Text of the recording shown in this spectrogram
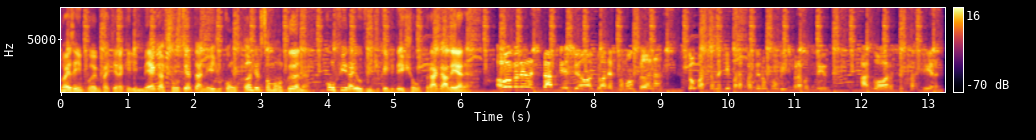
No Eisen Pub vai ter aquele mega show sertanejo com Anderson Montana. Confira aí o vídeo que ele deixou pra galera. Alô galera de Tapos Região, aqui é o Anderson Montana. Estou passando aqui para fazer um convite para vocês. Agora, sexta-feira,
